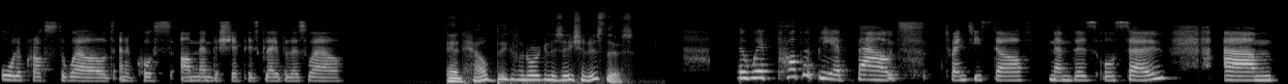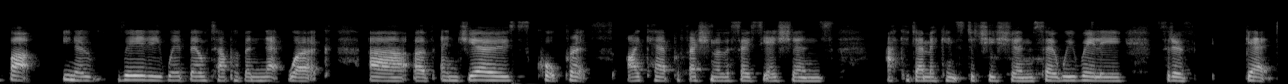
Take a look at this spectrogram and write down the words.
all across the world. And of course, our membership is global as well. And how big of an organization is this? So we're probably about 20 staff members or so. Um, but you know, really we're built up of a network uh, of NGOs, corporates, eye care professional associations, academic institutions. So we really sort of get,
